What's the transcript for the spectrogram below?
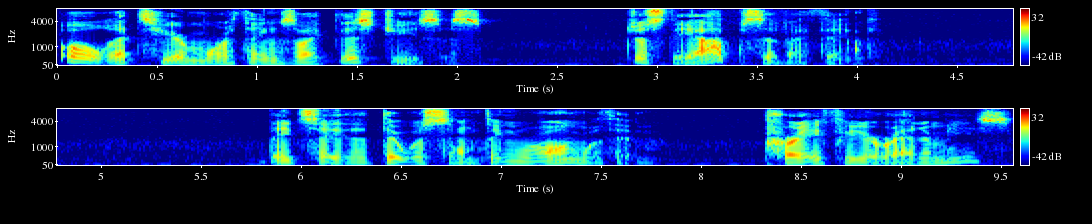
Oh, let's hear more things like this, Jesus. Just the opposite, I think. They'd say that there was something wrong with him. Pray for your enemies?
